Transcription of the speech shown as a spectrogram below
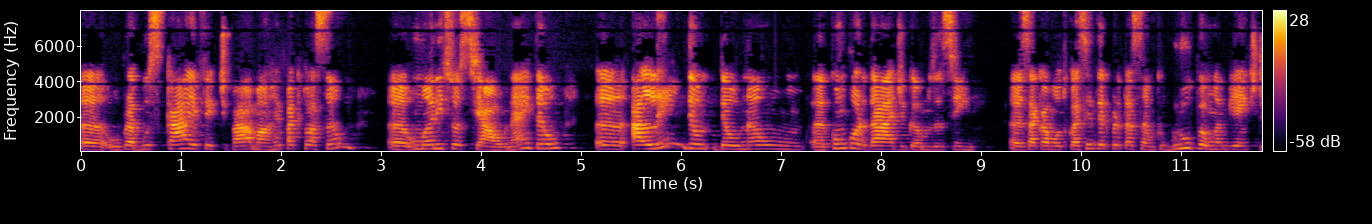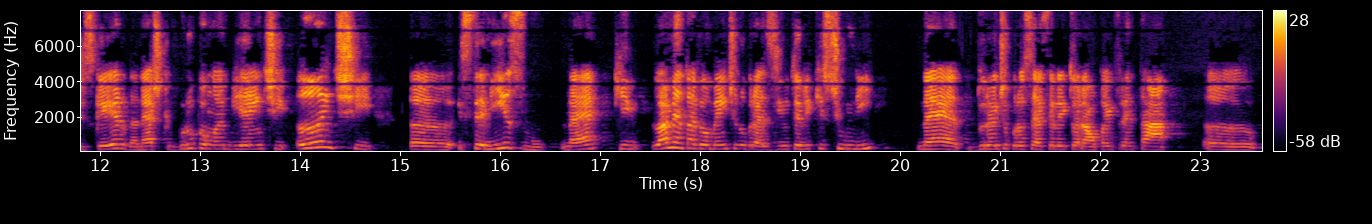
uh, ou para buscar efetivar uma repactuação uh, humana e social. Né? Então, além de eu, de eu não concordar, digamos assim, Sakamoto com essa interpretação que o grupo é um ambiente de esquerda, né? Acho que o grupo é um ambiente anti extremismo, né? Que lamentavelmente no Brasil teve que se unir, né? Durante o processo eleitoral para enfrentar uh,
